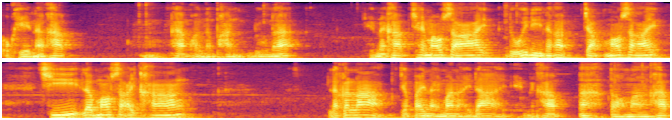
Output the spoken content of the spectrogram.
โอเคนะครับห้ามความสัมพันธ์ดูนะ เห็นไหมครับ ใช้เมาส์ซ้าย ดูให้ดีนะครับ จับเมาส์ซ้าย ชี้แล้วเมาส์ซ้ายค้าง แล้วก็ลาก จะไปไหนมาไหนได้ เห็นไหมครับ อ่าต่อมาครับ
